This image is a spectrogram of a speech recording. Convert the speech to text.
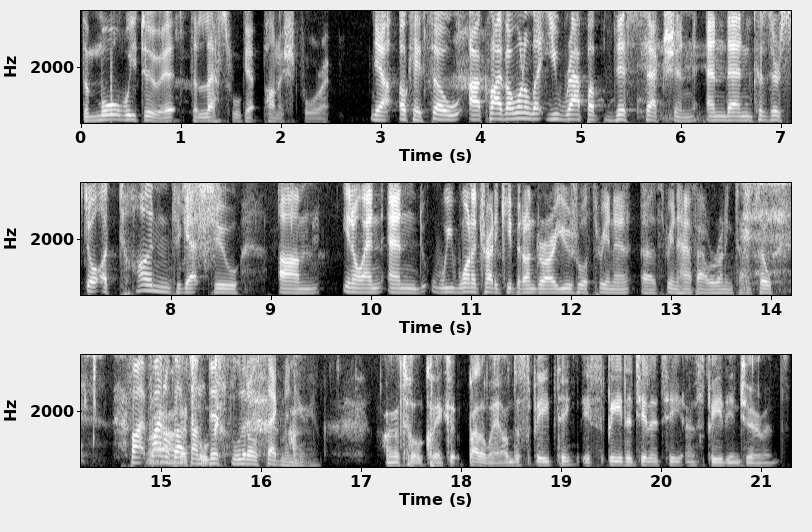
The more we do it, the less we'll get punished for it. Yeah. Okay. So, uh, Clive, I want to let you wrap up this section, and then because there's still a ton to get to, um, you know, and and we want to try to keep it under our usual three and a uh, three and a half hour running time. So, fi- final Wow, thoughts on this little segment here. I'm going to talk quick. By the way, on the speed thing, it's speed agility and speed endurance.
